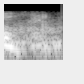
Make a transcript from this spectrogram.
life.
